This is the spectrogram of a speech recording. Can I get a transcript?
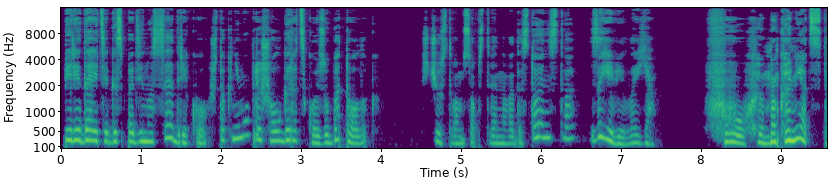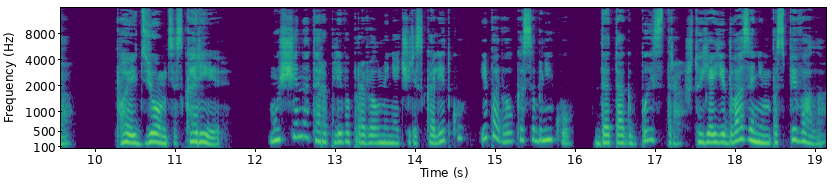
«Передайте господину Седрику, что к нему пришел городской зуботолог». С чувством собственного достоинства заявила я. «Фух, наконец-то! Пойдемте скорее!» Мужчина торопливо провел меня через калитку и повел к особняку, Да так быстро, что я едва за ним поспевала.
